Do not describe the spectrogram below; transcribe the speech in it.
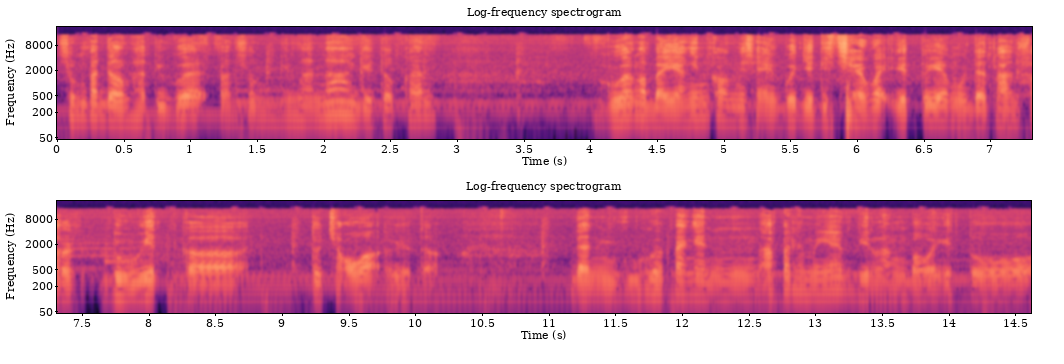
sumpah dalam hati gue langsung gimana gitu kan. Gue ngebayangin kalau misalnya gue jadi cewek itu yang udah transfer duit ke tuh cowok gitu dan gue pengen apa namanya bilang bahwa itu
